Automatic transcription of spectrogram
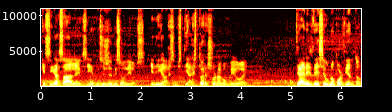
que sigas a Alex y escuches sus episodios y digas, hostia, esto resuena conmigo, ¿eh? Ya eres de ese 1%,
